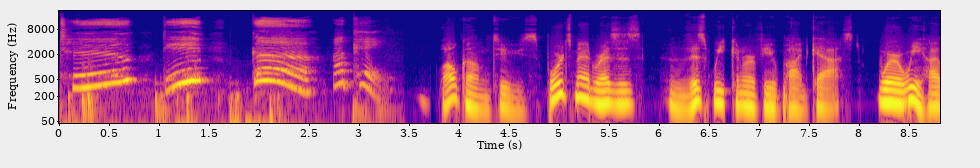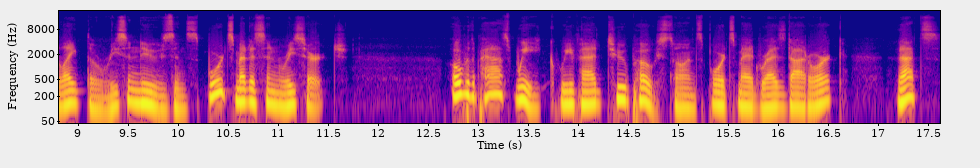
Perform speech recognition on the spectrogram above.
two, three, go. Okay. Welcome to Sports Med Res's This Week in Review podcast, where we highlight the recent news in sports medicine research. Over the past week, we've had two posts on sportsmedres.org. That's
